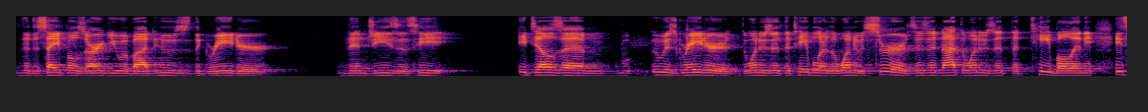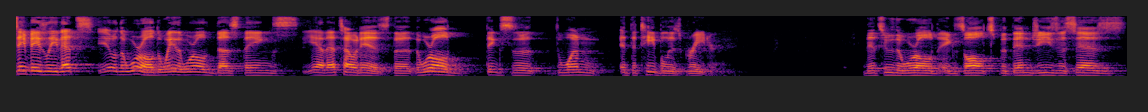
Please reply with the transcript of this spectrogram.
the disciples argue about who's the greater than Jesus. He he tells them who is greater, the one who's at the table or the one who serves? Is it not the one who's at the table? And he, he's saying basically that's you know the world, the way the world does things. Yeah, that's how it is. The the world thinks uh, the one at the table is greater. That's who the world exalts. But then Jesus says,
